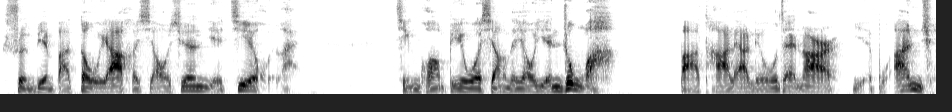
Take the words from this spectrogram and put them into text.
顺便把豆芽和小轩也接回来。情况比我想的要严重啊！把他俩留在那儿也不安全。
